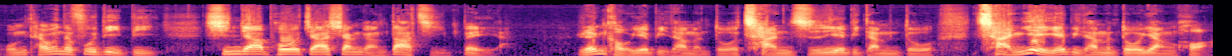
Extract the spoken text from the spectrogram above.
我们台湾的腹地比新加坡加香港大几倍呀、人口也比他们多，产值也比他们多，产业也比他们多样化。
